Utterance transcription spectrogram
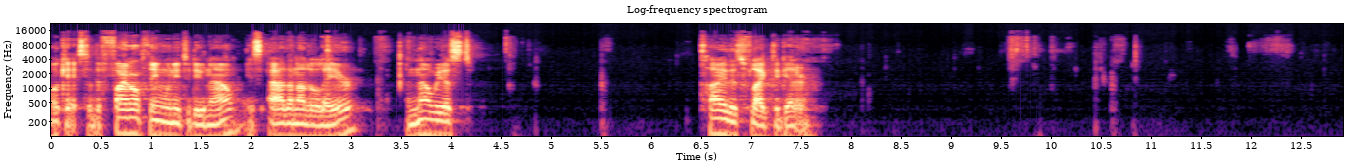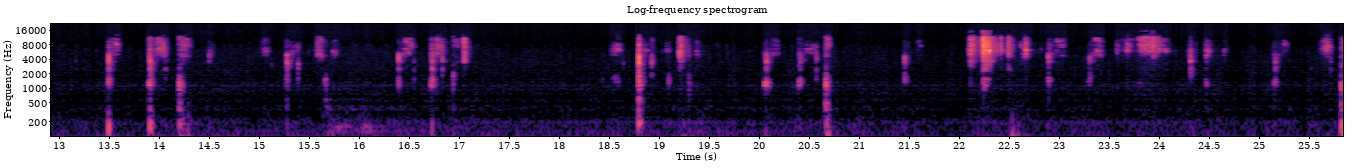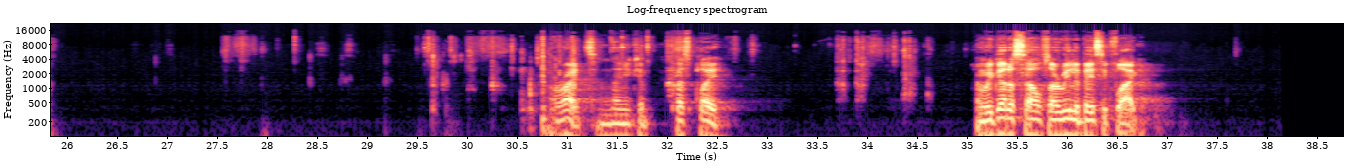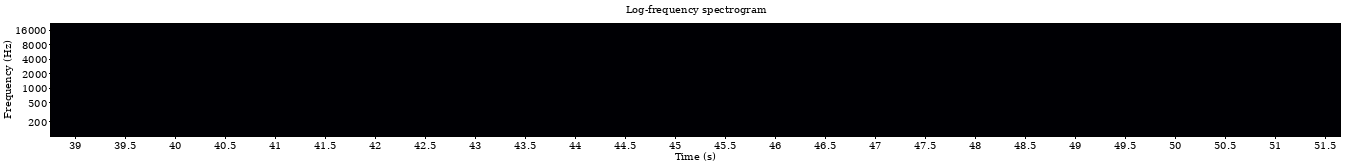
Okay, so the final thing we need to do now is add another layer. And now we just tie this flag together. All right, and then you can press play. And we got ourselves a really basic flag.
